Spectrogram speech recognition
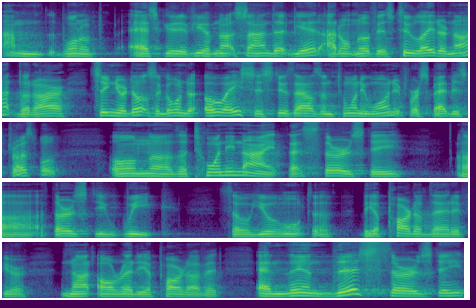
I'm want to ask you if you have not signed up yet. I don't know if it's too late or not, but our senior adults are going to Oasis 2021 at First Baptist Trussville on uh, the 29th. That's Thursday uh, Thursday week. So you'll want to be a part of that if you're not already a part of it. And then this Thursday,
